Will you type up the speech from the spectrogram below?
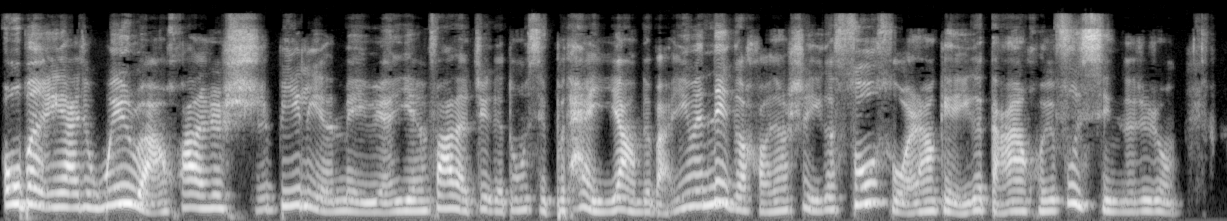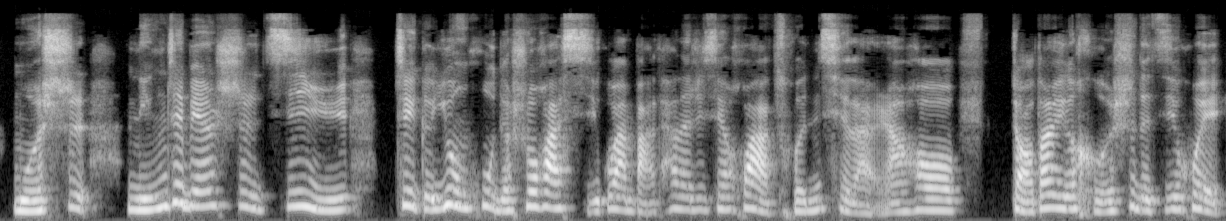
Open AI 就微软花了这十 billion 美元研发的这个东西不太一样，对吧？因为那个好像是一个搜索，然后给一个答案回复型的这种模式。您这边是基于这个用户的说话习惯，把他的这些话存起来，然后找到一个合适的机会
